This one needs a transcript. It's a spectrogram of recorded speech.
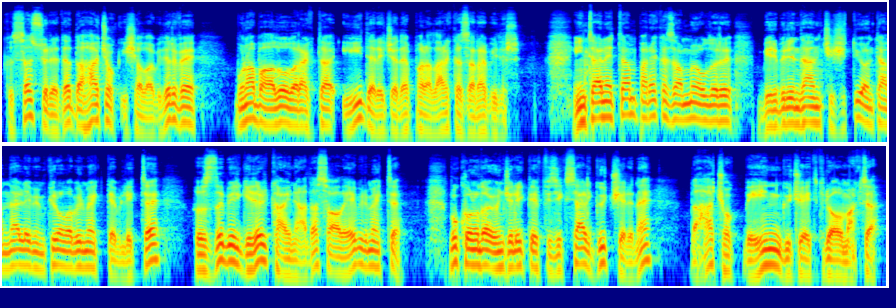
kısa sürede daha çok iş alabilir ve buna bağlı olarak da iyi derecede paralar kazanabilir. İnternetten para kazanma yolları birbirinden çeşitli yöntemlerle mümkün olabilmekle birlikte hızlı bir gelir kaynağı da sağlayabilmekte. Bu konuda öncelikle fiziksel güç yerine daha çok beyin gücü etkili olmakta.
